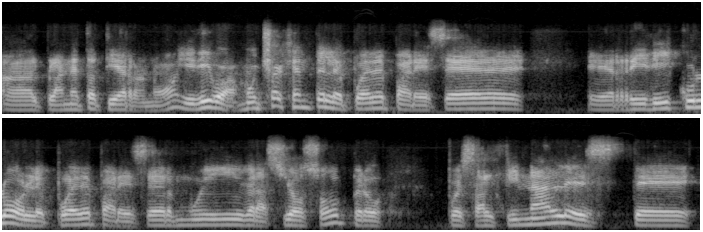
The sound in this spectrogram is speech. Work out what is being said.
al planeta Tierra, ¿no? Y digo, a mucha gente le puede parecer eh, ridículo o le puede parecer muy gracioso, pero pues al final, este,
